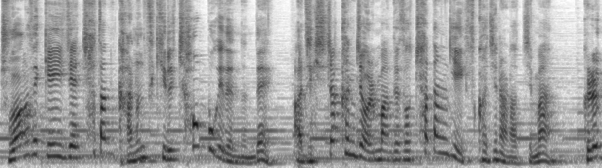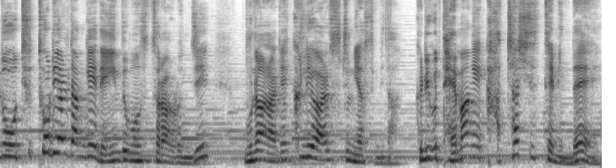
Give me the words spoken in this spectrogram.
주황색 게이지의 차단 가능 스킬을 처음 보게 됐는데 아직 시작한 지 얼마 안 돼서 차단기에 익숙하진 않았지만 그래도 튜토리얼 단계 네임드 몬스터라 그런지 무난하게 클리어할 수준이었습니다. 그리고 대망의 가차 시스템인데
